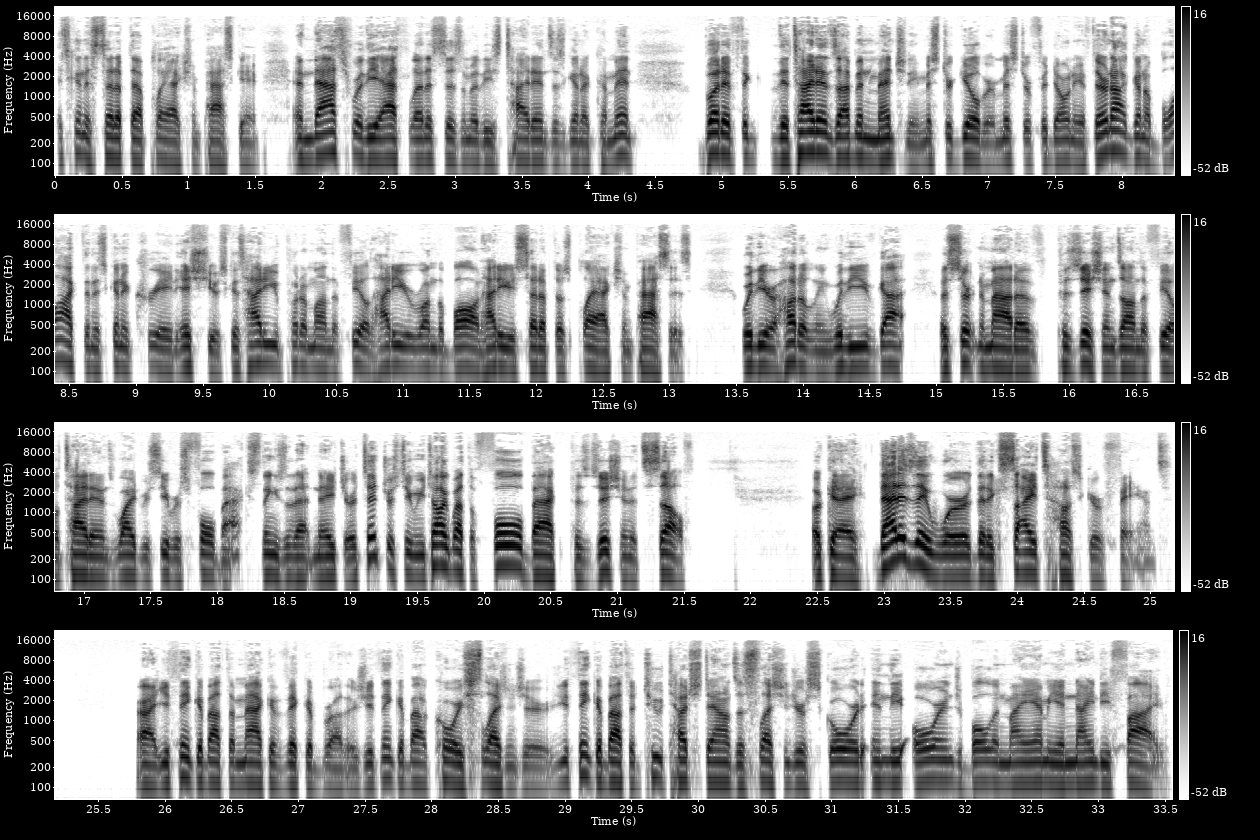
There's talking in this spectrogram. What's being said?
it's going to set up that play action pass game. And that's where the athleticism of these tight ends is going to come in. But if the, the tight ends I've been mentioning, Mr. Gilbert, Mr. Fidone, if they're not going to block, then it's going to create issues because how do you put them on the field? How do you run the ball? And how do you set up those play action passes? Whether you're huddling, whether you've got a certain amount of positions on the field, tight ends, wide receivers, fullbacks, things of that nature. It's interesting when you talk about the fullback position itself. Okay, that is a word that excites Husker fans. All right, you think about the Makovicka brothers. You think about Cory Schlesinger. You think about the two touchdowns that Schlesinger scored in the Orange Bowl in Miami in 95.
